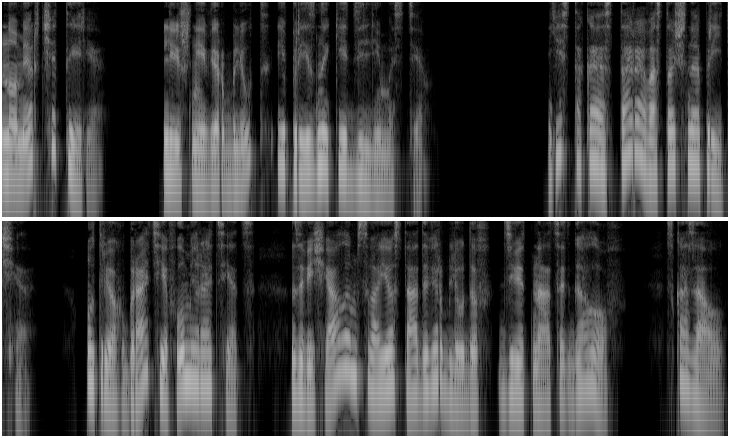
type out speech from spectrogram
Номер 4. Лишний верблюд и признаки делимости. Есть такая старая восточная притча. У трех братьев умер отец. Завещал им свое стадо верблюдов, 19 голов. Сказал,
